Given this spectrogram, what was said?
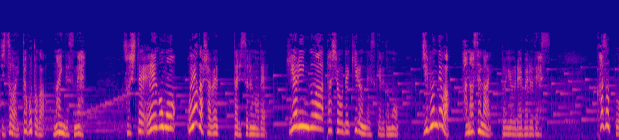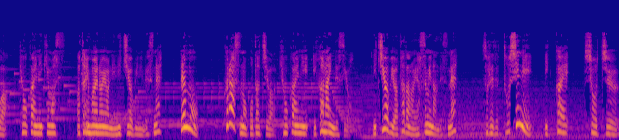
実は行ったことがないんですね。そして英語も親が喋ったりするので、ヒアリングは多少できるんですけれども、自分では話せないというレベルです。家族は教会に行きます。当たり前のように日曜日にですね。でも、クラスの子たちは教会に行かないんですよ。日曜日はただの休みなんですね。それで年に一回、小中、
